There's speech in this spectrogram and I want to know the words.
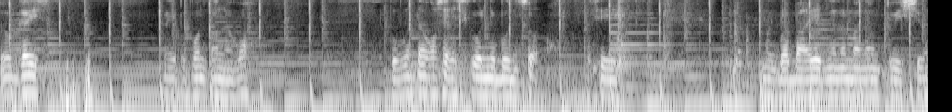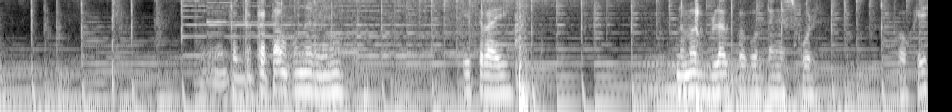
So guys, may pupuntahan ako. Pupunta ako sa school ni Bunso kasi magbabayad na naman ng tuition. Uh, pagkakataon ko na rin i-try na mag-vlog papuntang school. Okay?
